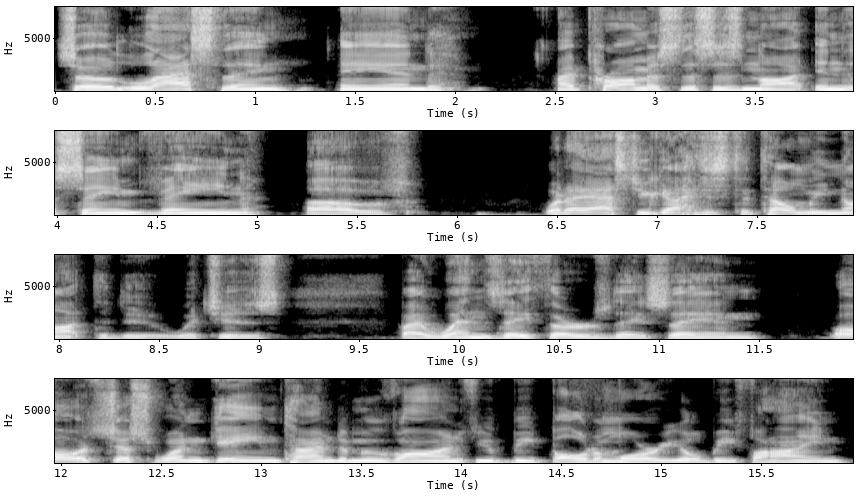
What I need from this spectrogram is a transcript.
So, last thing, and I promise this is not in the same vein of what I asked you guys to tell me not to do, which is by Wednesday, Thursday saying, oh, it's just one game, time to move on. If you beat Baltimore, you'll be fine.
